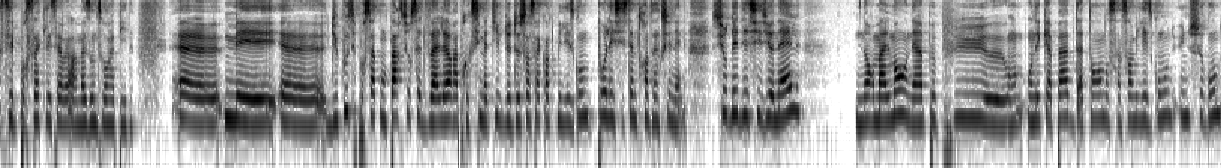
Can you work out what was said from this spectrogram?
C'est pour ça que les serveurs Amazon sont rapides. Euh, mais euh, du coup, c'est pour ça qu'on part sur cette valeur approximative de 250 millisecondes pour les systèmes transactionnels. Sur des décisionnels, normalement, on est un peu plus, euh, on, est capable d'attendre 500 millisecondes, une seconde.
